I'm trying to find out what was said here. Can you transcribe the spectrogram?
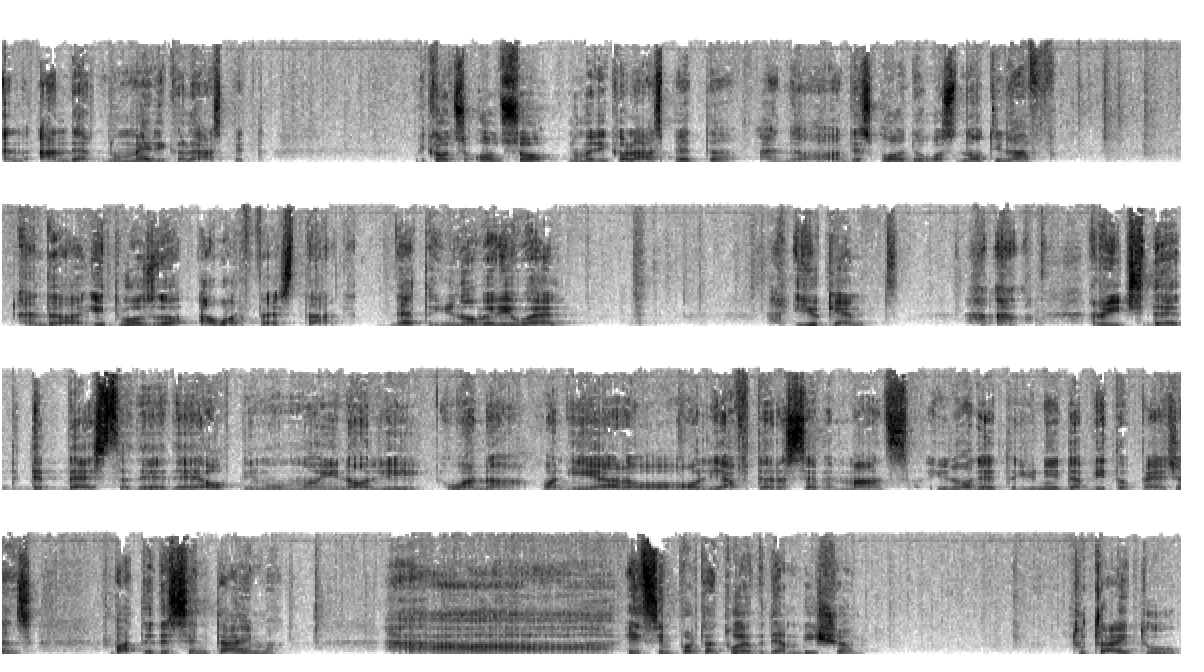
and under numerical aspect, because also numerical aspect and uh, the squad was not enough, and uh, it was uh, our first target. That you know very well you can't reach the, the best, the, the optimum in only one, uh, one year or only after seven months. You know that you need a bit of patience, but at the same time, uh, it's important to have the ambition to try to,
